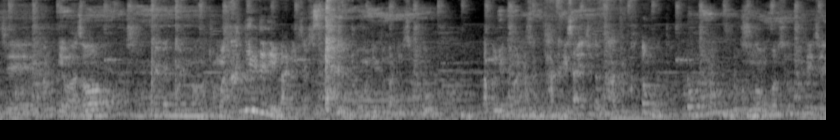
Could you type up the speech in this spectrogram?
이제 한국에 와서 큰 일들이 많이 있었어. 좋은 일도 많이 있었고 나쁜 일도 많이 있었고 다 그게 사이즈가 다들 컸던 것 같아. 너무. 너무 너무 컸어. 근데 이제,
